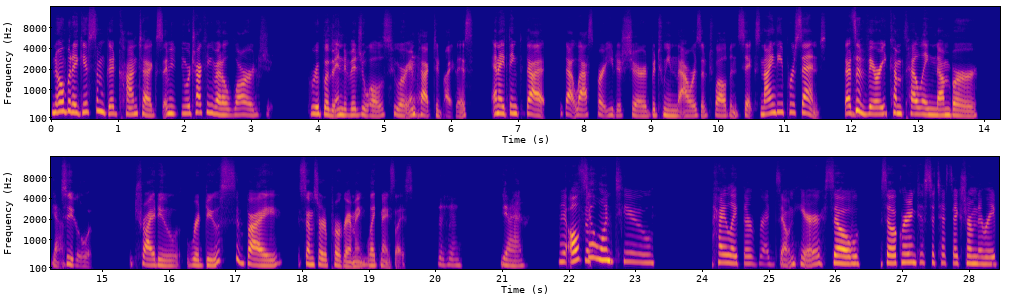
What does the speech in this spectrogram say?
No, but it gives some good context. I mean, we're talking about a large group of individuals who are impacted by this. And I think that that last part you just shared between the hours of 12 and 6, 90%, that's a mm-hmm. very compelling number yeah. to try to reduce by some sort of programming like Night Slice. Mm-hmm. Yeah. I also want to highlight the red zone here. So, so according to statistics from the Rape,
